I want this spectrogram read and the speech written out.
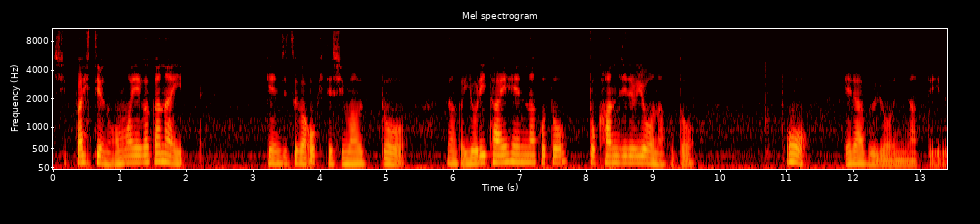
失敗っていうのを思い描かない現実が起きてしまうとなんかより大変なことと感じるようなことを選ぶようになっているっ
